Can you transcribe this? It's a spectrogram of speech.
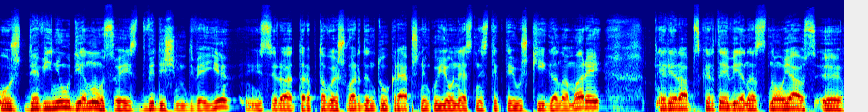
už 9 dienų su jais 22, jis yra tarp tavo išvardintų krepšininkų jaunesnis tik tai už Kyganą Mariai ir yra apskritai vienas naujausių, e,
